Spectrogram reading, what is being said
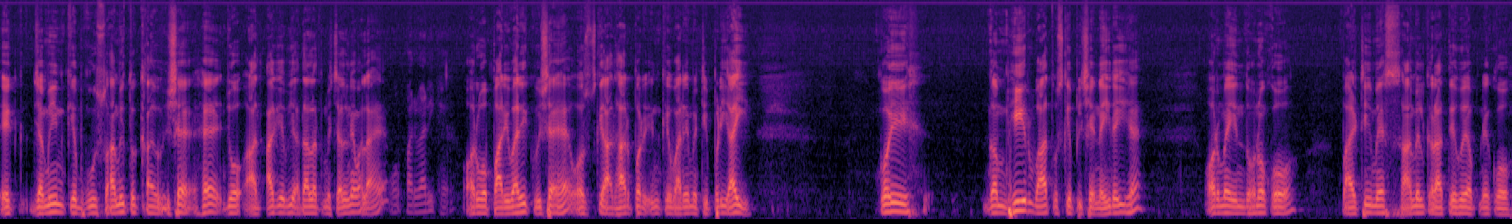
एक ज़मीन के भूस्वामित्व का विषय है जो आ, आगे भी अदालत में चलने वाला है। वो पारिवारिक है। और वो पारिवारिक विषय है और उसके आधार पर इनके बारे में टिप्पणी आई। कोई गंभीर बात उसके पीछे नहीं रही है और मैं इन दोनों को पार्टी में शामिल कराते हुए अपने को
